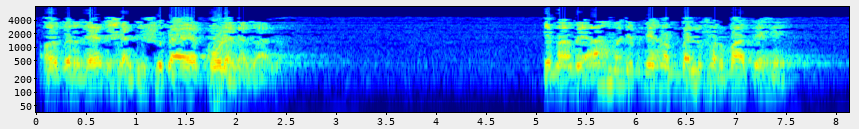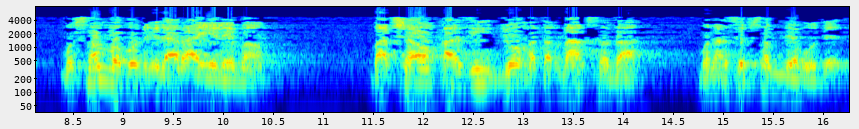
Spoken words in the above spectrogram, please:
اور اگر غیر شادی شدہ ہے، کوڑے لگا لو۔ امام احمد ابن حنبل فرماتے ہیں، مصوب الارا الامام۔ بادشاہ و قاضی جو خطرناک سزا مناسب سمجھے وہ دے دے۔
